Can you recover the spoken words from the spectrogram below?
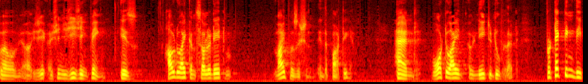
uh, uh, Xi Jinping is how do I consolidate my position in the party and what do I need to do for that? Protecting the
